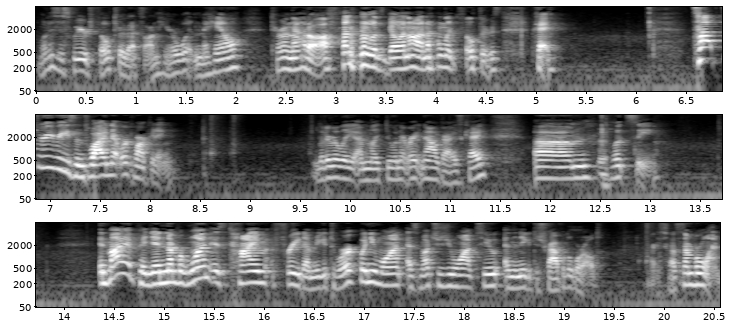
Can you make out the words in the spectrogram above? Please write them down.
What is this weird filter that's on here? What in the hell? Turn that off. I don't know what's going on. I don't like filters. Okay. Top three reasons why network marketing. Literally, I'm like doing it right now, guys, okay? Um, let's see in my opinion, number one is time freedom. You get to work when you want, as much as you want to, and then you get to travel the world. All right, so that's number one.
